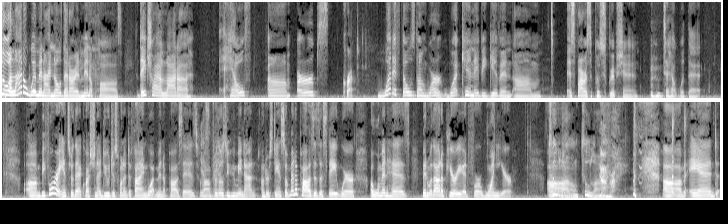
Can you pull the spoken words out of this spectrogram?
So a lot of women I know that are in menopause, they try a lot of health um, herbs. Correct. What if those don't work? What can they be given um, as far as a prescription to help with that? Um, before I answer that question, I do just want to define what menopause is Yes, uh, for those of you who may not understand. So, menopause is a state where a woman has been without a period for one year. Too long, too long. um, and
